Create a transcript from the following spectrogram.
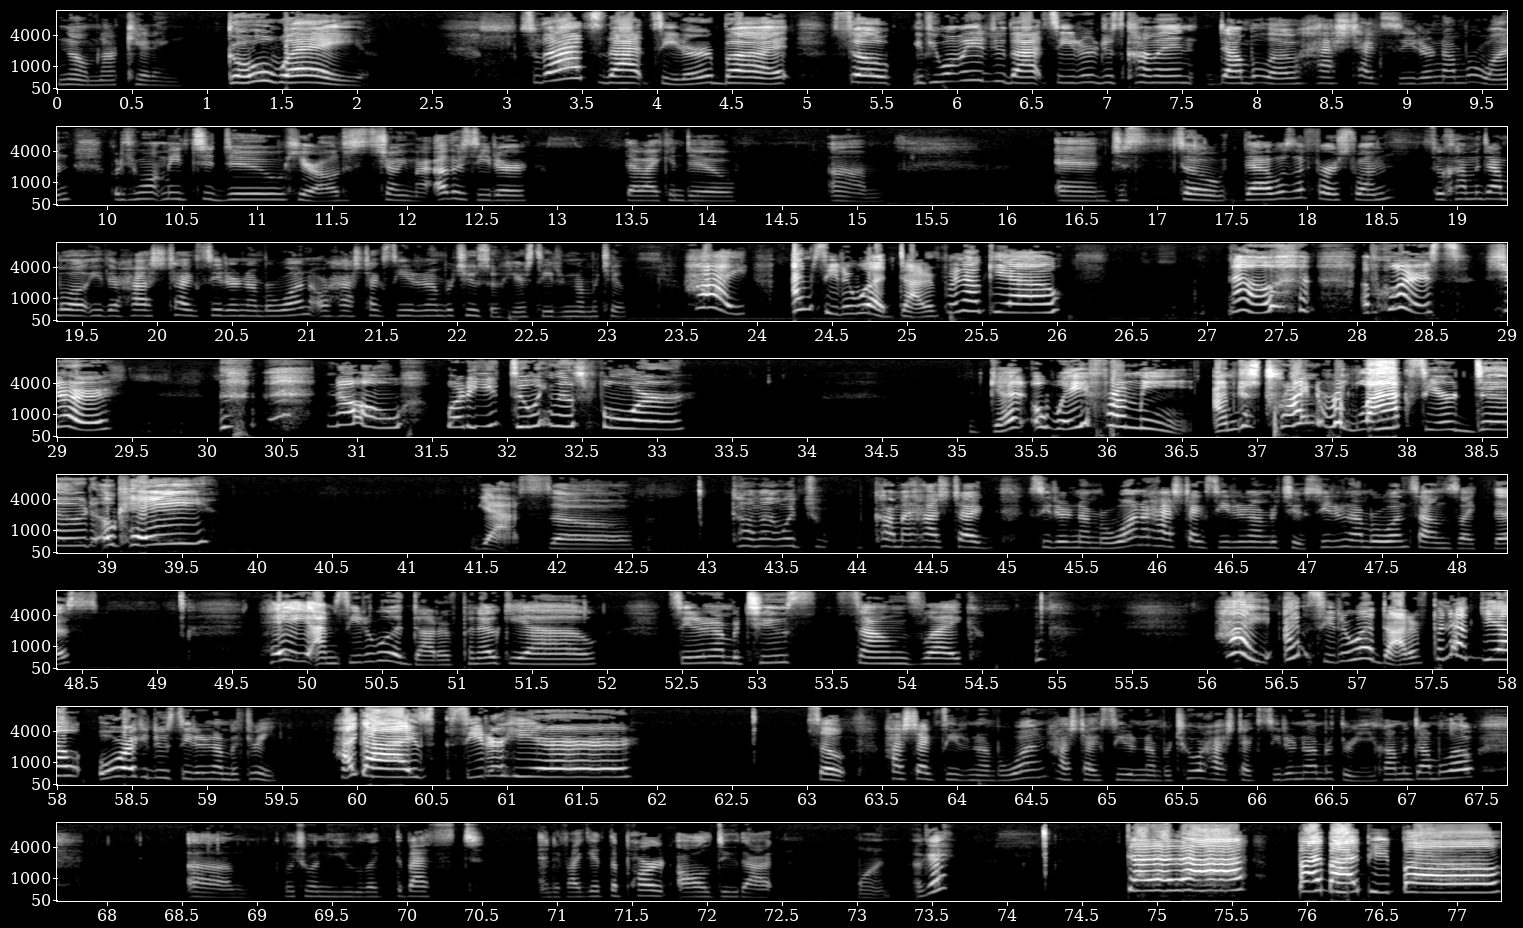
No, I'm not kidding. Go away! So that's that cedar. But so if you want me to do that cedar, just comment down below hashtag cedar number one. But if you want me to do here, I'll just show you my other cedar that I can do. Um, and just so that was the first one. So comment down below either hashtag cedar number one or hashtag cedar number two. So here's cedar number two. Hi, I'm Cedar Wood, daughter of Pinocchio. No, of course, sure. no, what are you doing this for? Get away from me. I'm just trying to relax here, dude, okay? Yeah, so comment which comment hashtag cedar number one or hashtag cedar number two. Cedar number one sounds like this. Hey, I'm Cedarwood, daughter of Pinocchio. Cedar number two sounds like Hi, I'm Cedarwood, daughter of Pinocchio. Or I can do cedar number three. Hi guys, Cedar here. So hashtag Cedar number one, hashtag Cedar number two, or hashtag Cedar number three. You comment down below um, which one you like the best. And if I get the part, I'll do that one. Okay? Da da da! Bye bye, people!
